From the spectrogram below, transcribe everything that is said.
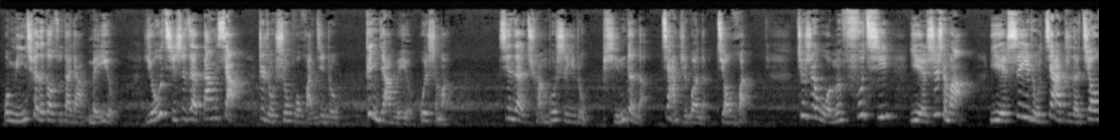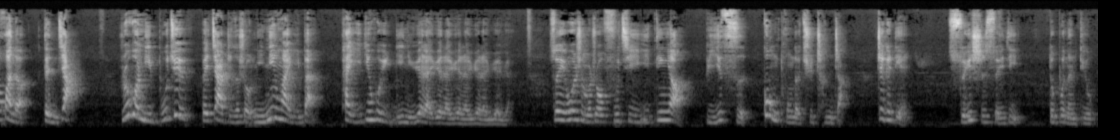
我明确的告诉大家，没有。尤其是在当下这种生活环境中，更加没有。为什么？现在全部是一种平等的价值观的交换，就是我们夫妻也是什么，也是一种价值的交换的等价。如果你不具备价值的时候，你另外一半他一定会离你越来越来越来越来越远。所以为什么说夫妻一定要彼此共同的去成长？这个点随时随地。都不能丢，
